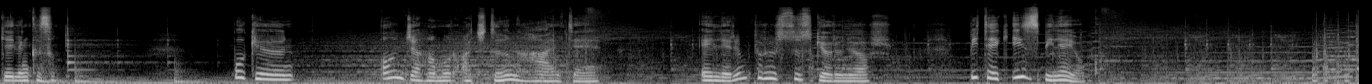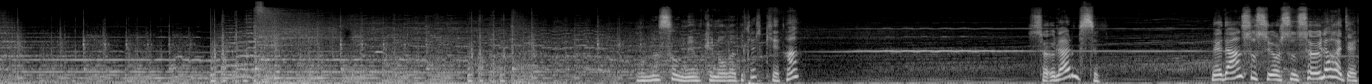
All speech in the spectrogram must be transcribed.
Gelin kızım. Bugün onca hamur açtığın halde ellerin pürüzsüz görünüyor. Bir tek iz bile yok. Bu nasıl mümkün olabilir ki ha? Söyler misin? Neden susuyorsun? Söyle hadi.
